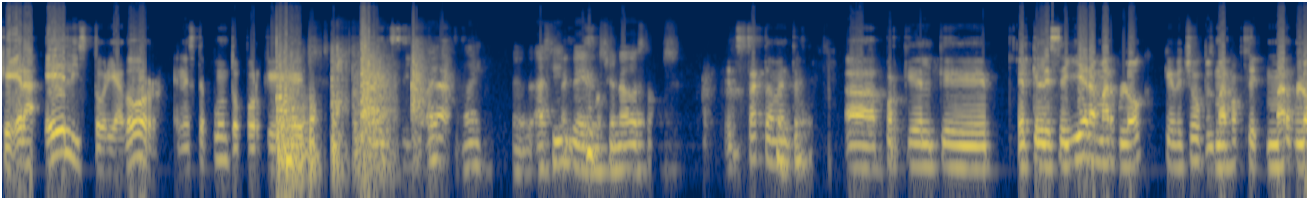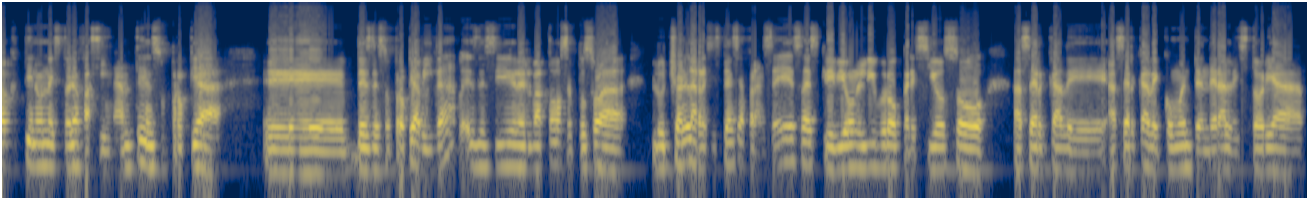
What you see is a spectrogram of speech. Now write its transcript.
que era el historiador en este punto, porque... así de emocionado estamos. Exactamente, ah, porque el que, el que le seguía era Mark Block, que de hecho, pues Mark, Mark Block tiene una historia fascinante en su propia eh, desde su propia vida. Es decir, el vato se puso a luchó en la resistencia francesa, escribió un libro precioso acerca de, acerca de cómo entender a la historia.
